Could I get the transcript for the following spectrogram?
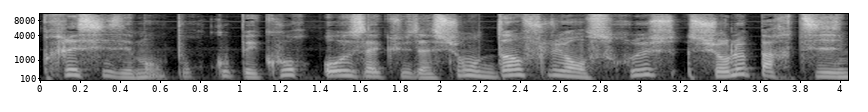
précisément pour couper court aux accusations d'influence russe sur le parti.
